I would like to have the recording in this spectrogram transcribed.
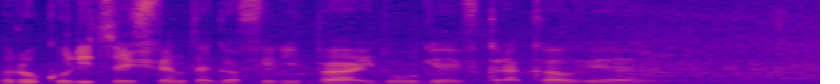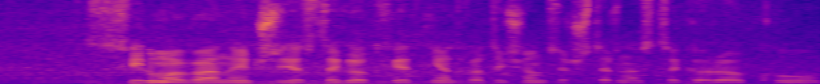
Róg ulicy Świętego Filipa i Długiej w Krakowie sfilmowany 30 kwietnia 2014 roku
